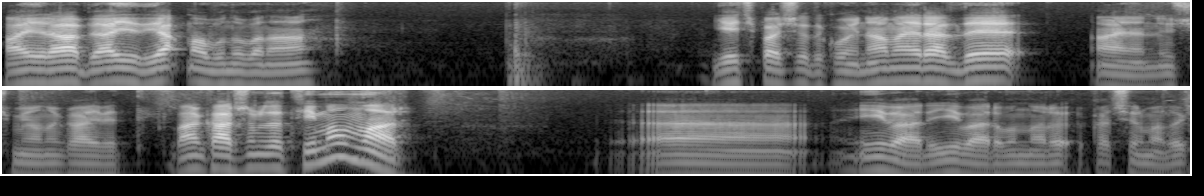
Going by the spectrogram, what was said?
Hayır abi hayır yapma bunu bana. Geç başladık oyuna ama herhalde aynen 3 milyonu kaybettik. Lan karşımızda Timo var? Ee, iyi var iyi var bunları kaçırmadık.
